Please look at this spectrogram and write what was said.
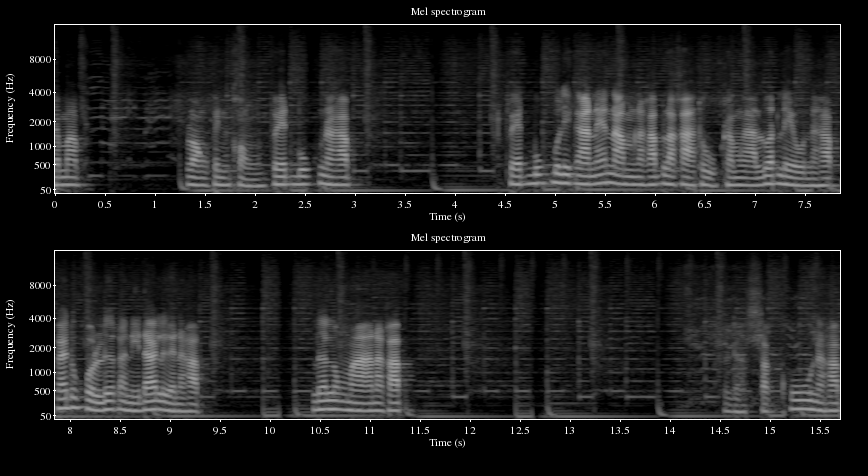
จะมาลองเป็นของ Facebook นะครับ Facebook บริการแนะนำนะครับ ราคาถูกทำงานรวดเร็วนะครับให้ทุกคนเลือกอันนี้ได้เลยนะครับ เลื่อนลงมานะครับเดี๋ยวสักครู่นะครับ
